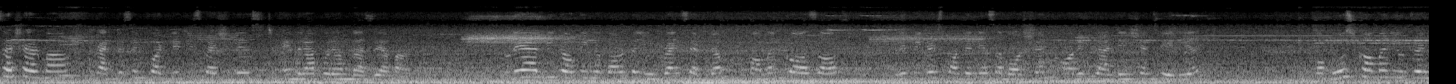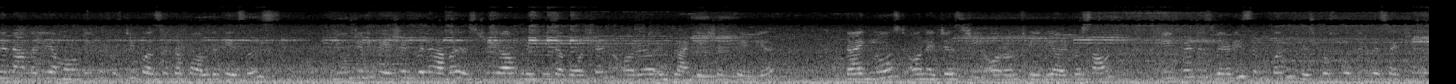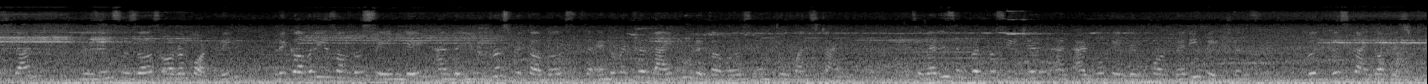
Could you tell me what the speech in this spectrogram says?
Chikitsa Sharma, practicing fertility specialist, Indirapuram, Ghaziabad. Today I'll be talking about the uterine septum, common cause of repeated spontaneous abortion or implantation failure. For most common uterine anomaly amounting to 50% of all the cases, usually patient will have a history of repeat abortion or implantation failure. Diagnosed on HSG or on 3D ultrasound, treatment is very simple. Hysteroscopic resection or a cautery. Recovery is on the same day and the uterus recovers, the endometrial lining recovers in two months' time. It's a very simple procedure and advocated for many patients with this kind of history.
